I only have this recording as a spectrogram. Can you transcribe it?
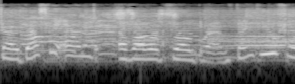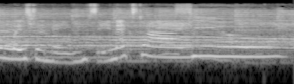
So that's the end of our program. Thank you for listening. See you next time. See you.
